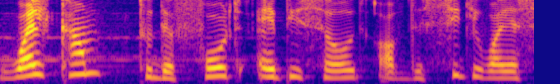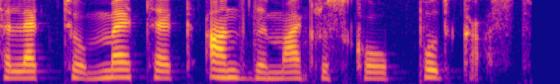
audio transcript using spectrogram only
Welcome to the fourth episode of the Citywire Selector MedTech Under the Microscope podcast.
